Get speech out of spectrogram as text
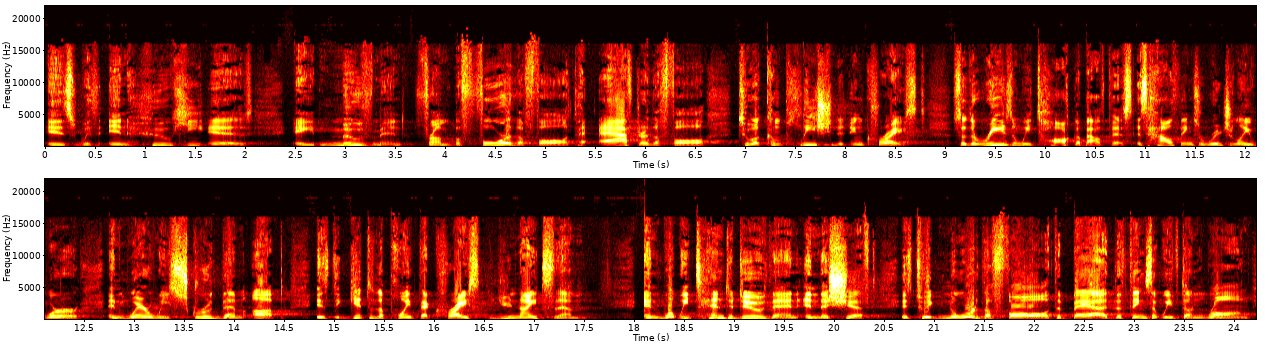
is within who he is, a movement from before the fall to after the fall to a completion in Christ. So the reason we talk about this is how things originally were and where we screwed them up is to get to the point that Christ unites them. And what we tend to do then in this shift is to ignore the fall, the bad, the things that we've done wrong,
